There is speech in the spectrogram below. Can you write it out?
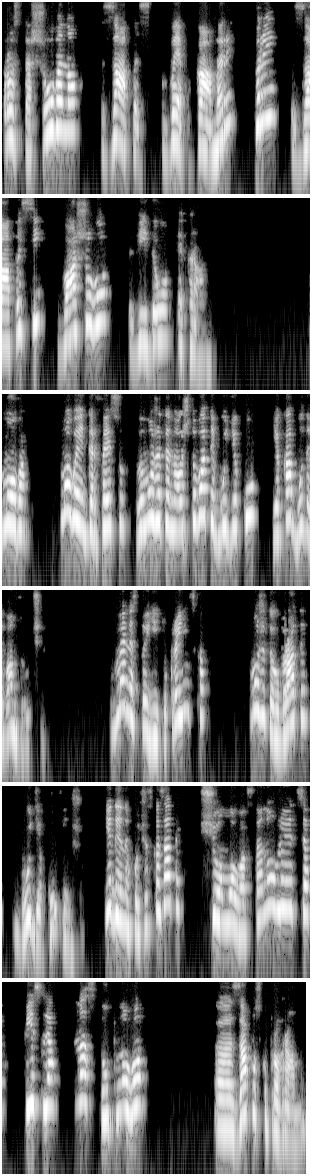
розташовано запис веб-камери при записі вашого відеоекрану. Мова. Мова інтерфейсу. Ви можете налаштувати будь-яку, яка буде вам зручна. В мене стоїть українська, можете обрати будь-яку іншу. Єдине хочу сказати, що мова встановлюється після наступного е, запуску програми.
